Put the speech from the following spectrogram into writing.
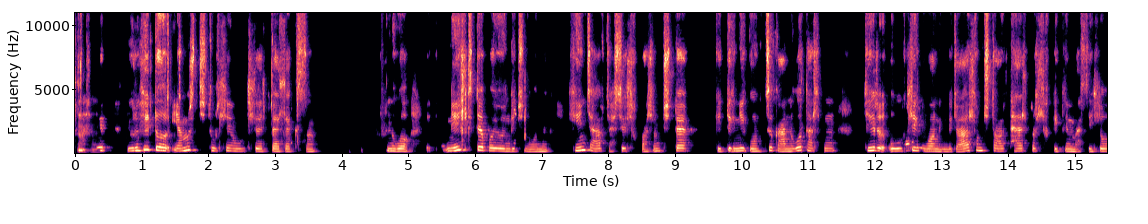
Тэгээд ерөнхийдөө ямар ч төрлийн өгдөл байлаа гэсэн нөгөө нээлттэй буюу ингэж нөгөө нэг хинж авч ашиглах боломжтой гэдэг нэг өнцөг а нөгөө талд нь тэр өгөгдлийг нөгөө нэг ингэж ойлгомжтойгоор тайлбарлах гэдэг нь бас илүү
